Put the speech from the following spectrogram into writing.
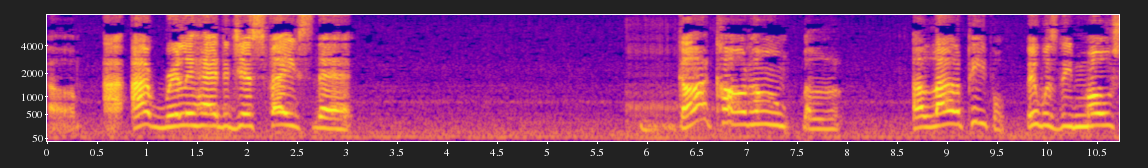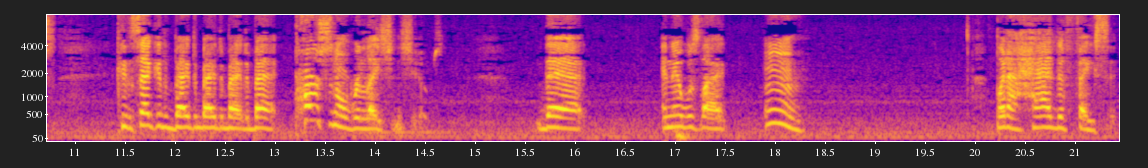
um, I, I really had to just face that God called home a, a lot of people. It was the most consecutive back to back to back to back personal relationships that, and it was like, mm. But I had to face it.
